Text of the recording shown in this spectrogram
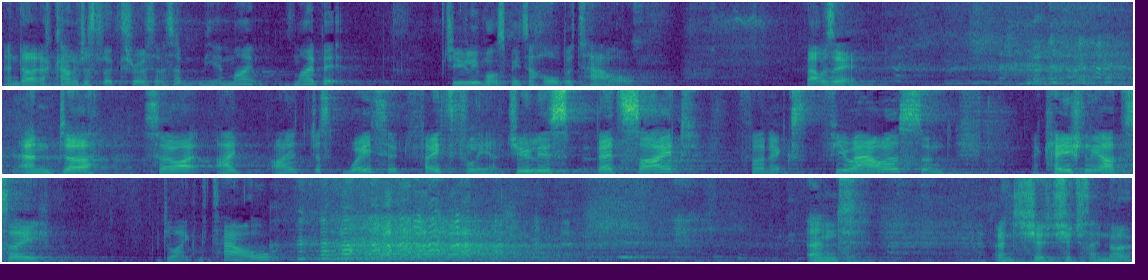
and I kind of just looked through it and I said, yeah, my, my bit, Julie wants me to hold a towel. That was it. and uh, so I, I, I just waited faithfully at Julie's bedside for the next few hours. And occasionally I'd say, Would you like the towel? And, and she'd, she'd say, no.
